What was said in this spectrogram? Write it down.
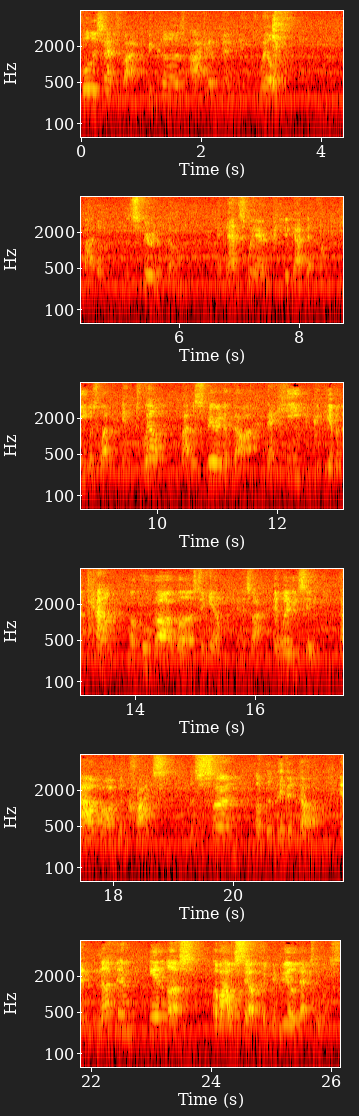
fully satisfied because I have been indwelt by the, the Spirit of God. And that's where Peter got that from. He was what? Indwelt by the Spirit of God that he could give an account of who God was to him in his life. And what did he see? Thou art the Christ, the Son of the living God. And nothing in us of ourselves could reveal that to us.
